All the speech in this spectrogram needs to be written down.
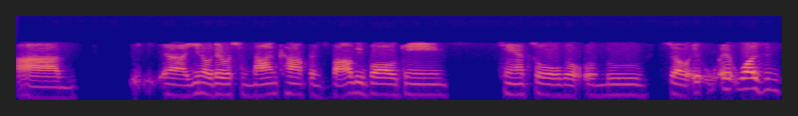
um, uh, you know, there were some non-conference volleyball games canceled or, or moved. So it it wasn't,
